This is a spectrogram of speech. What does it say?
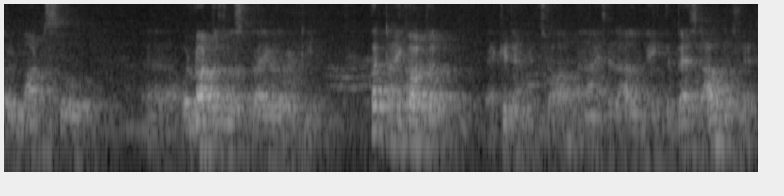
were not so, uh, were not the first priority. But I got the academic job and I said, I'll make the best out of it.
